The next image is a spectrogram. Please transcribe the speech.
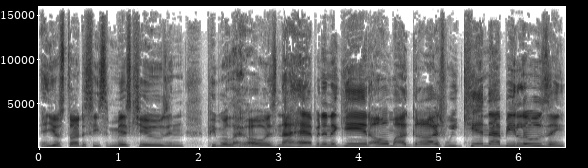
and you'll start to see some miscues and people are like oh it's not happening again. Oh my gosh we cannot be losing.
